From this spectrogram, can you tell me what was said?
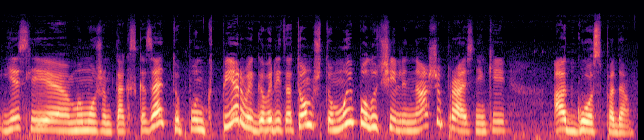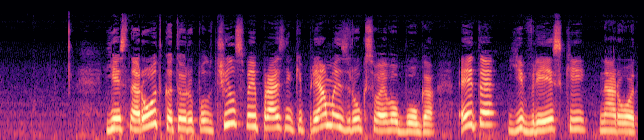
если мы можем так сказать, то пункт первый говорит о том, что мы получили наши праздники от Господа. Есть народ, который получил свои праздники прямо из рук своего Бога. Это еврейский народ.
